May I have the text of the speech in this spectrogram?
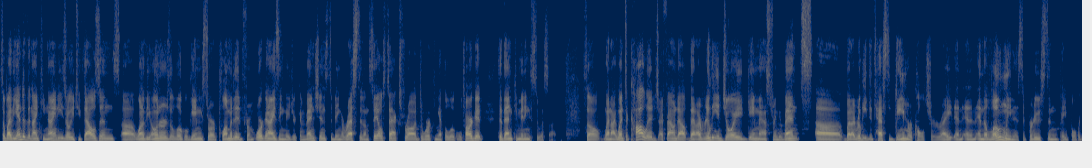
So by the end of the 1990s, early 2000s, uh, one of the owners of the local gaming store plummeted from organizing major conventions to being arrested on sales tax fraud to working at the local Target to then committing suicide. So when I went to college, I found out that I really enjoyed game mastering events, uh, but I really detested gamer culture, right? And, and, and the loneliness it produced in people, the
